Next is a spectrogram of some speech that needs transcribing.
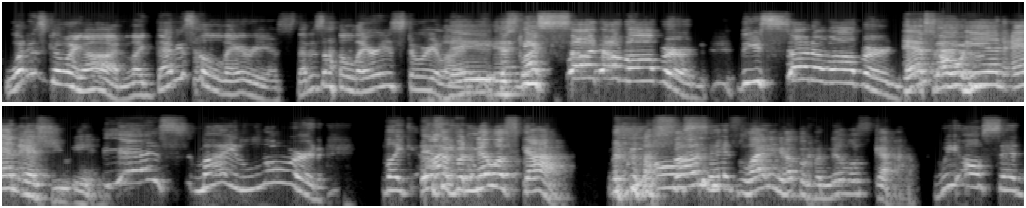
What is going on? Like that is hilarious. That is a hilarious storyline. The, it's the like son of Auburn, the son of Auburn, S O N and S U N. Yes, my lord! Like It's I- a vanilla sky. The sun said- is lighting up a vanilla sky. we all said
